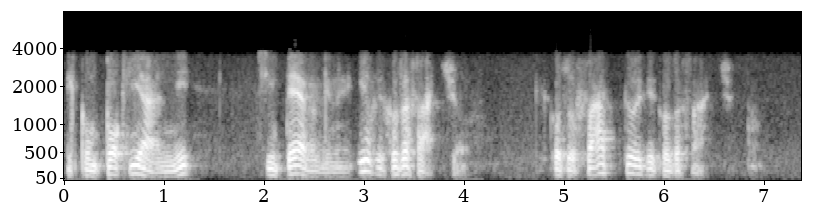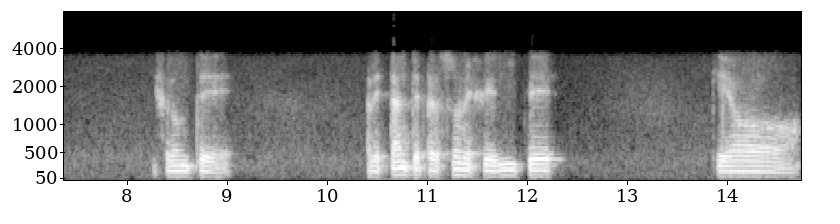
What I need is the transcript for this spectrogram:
e con pochi anni, si interrogano, io che cosa faccio? Che cosa ho fatto e che cosa faccio? Di fronte alle tante persone ferite che ho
